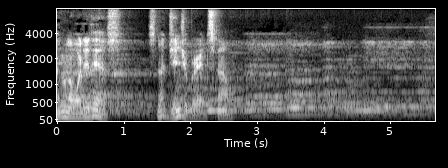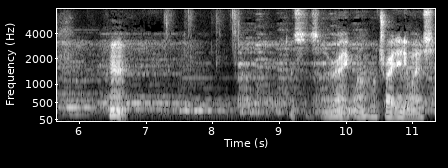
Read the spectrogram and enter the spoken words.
I don't know what it is. It's not gingerbread smell. Hmm. This is alright. Well, I'll try it anyways.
